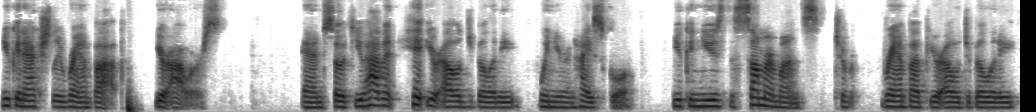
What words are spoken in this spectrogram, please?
you can actually ramp up your hours and so if you haven't hit your eligibility when you're in high school, you can use the summer months to ramp up your eligibility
